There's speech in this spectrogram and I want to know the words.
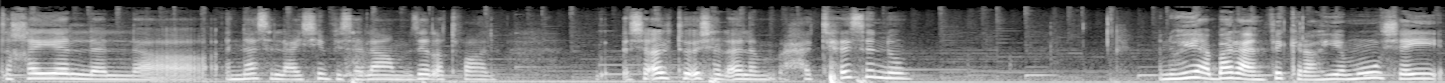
تخيل الناس اللي عايشين في سلام زي الأطفال. سألته إيش الألم؟ حتحس إنه إنه هي عبارة عن فكرة هي مو شيء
